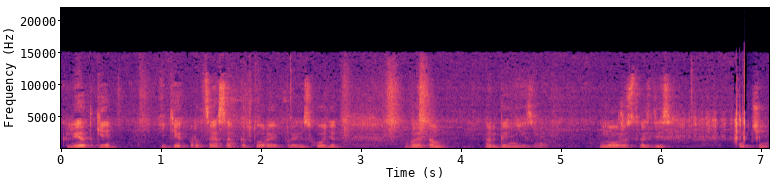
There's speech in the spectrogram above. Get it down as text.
клетки и тех процессов, которые происходят в этом организме. Множество здесь очень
